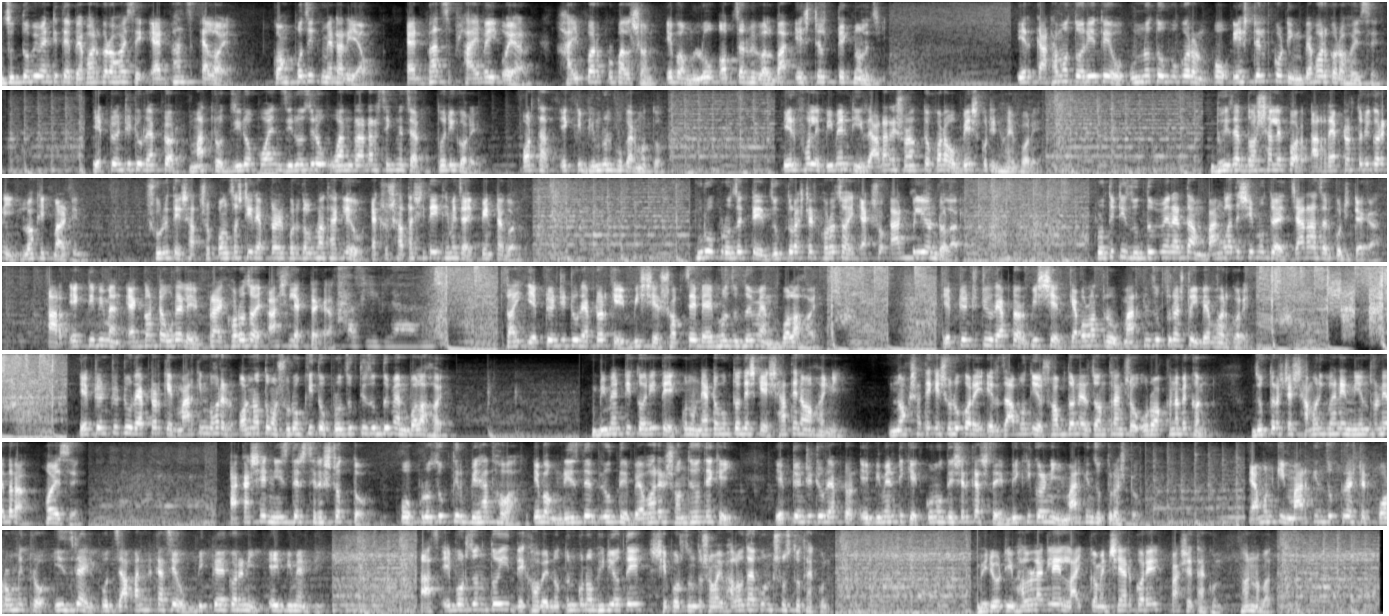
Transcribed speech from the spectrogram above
যুদ্ধবিমানটিতে ব্যবহার করা হয়েছে advanced alloy, composite material, advanced fly by wire hyper propulsion এবং লো অবজারভেবল বা এস্টেল টেকনোলজি। এর কাঠামো তৈরিতেও উন্নত উপকরণ ও এস্টেল কোটিং ব্যবহার করা হয়েছে। এফ টোয়েন্টি টু র্যাপটর মাত্র zero point zero zero one radar signature তৈরি করে, অর্থাৎ একটি ভিমরুল পোকার মতো। এর ফলে বিমানটি রাডারে শনাক্ত করাও বেশ কঠিন হয়ে পড়ে। দু হাজার দশ সালের পর আর র্যাপটর তৈরি করেনি লকিট মার্টিন। শুরুতে সাতশো পঞ্চাশটি র্যাপটরের পরিকল্পনা থাকলেও একশো সাতাশিতেই থেমে যায় পেন্টাগন। পুরো প্রজেক্টে যুক্তরাষ্ট্রের খরচ হয় একশো আট বিলিয়ন ডলার। প্রতিটি যুদ্ধবিমানের দাম বাংলাদেশি মুদ্রায় চার হাজার কোটি টাকা। আর একটি বিমান এক ঘণ্টা উড়ালে প্রায় খরচ হয় আশি লাখ টাকা? তাই এফ টোয়েন্টি টু র্যাপটরকে বিশ্বের সবচেয়ে ব্যয়বহুল যুদ্ধবিমান বলা হয়। এফ টোয়েন্টি টু র্যাপটর বিশ্বের কেবলমাত্র মার্কিন যুক্তরাষ্ট্রই ব্যবহার করে। এফ টোয়েন্টি টু র্যাপটরকে মার্কিন বহরের অন্যতম সুরক্ষিত প্রযুক্তি যুদ্ধবিমান বলা হয়। বিমানটি তৈরিতে কোনো ন্যাটোভুক্ত দেশকে সাথে নেওয়া হয়নি। নকশা থেকে শুরু করে এর যাবতীয় সব ধরনের যন্ত্রাংশ ও রক্ষণাবেক্ষণ যুক্তরাষ্ট্রের সামরিক বাহিনীর নিয়ন্ত্রণের দ্বারা হয়েছে। আকাশে নিজদের শ্রেষ্ঠত্ব ও প্রযুক্তির বৃহাত হওয়া এবং নিজদের বিরুদ্ধে ব্যবহারের সন্দেহ থেকেই এফ টোয়েন্টি টু র্যাপটর এই বিমানটিকে কোনো দেশের কাছে বিক্রি করেনি মার্কিন যুক্তরাষ্ট্র। এমনকি মার্কিন যুক্তরাষ্ট্রের পরমিত্র ইসরায়েল ও জাপানের কাছেও বিক্রয় করেনি এই বিমানটি। আজ এ পর্যন্তই, দেখা হবে নতুন কোনো ভিডিওতে। সে পর্যন্ত সবাই ভালো থাকুন, সুস্থ থাকুন। ভিডিওটি ভালো লাগলে লাইক, কমেন্ট, শেয়ার করে পাশে থাকুন। ধন্যবাদ।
